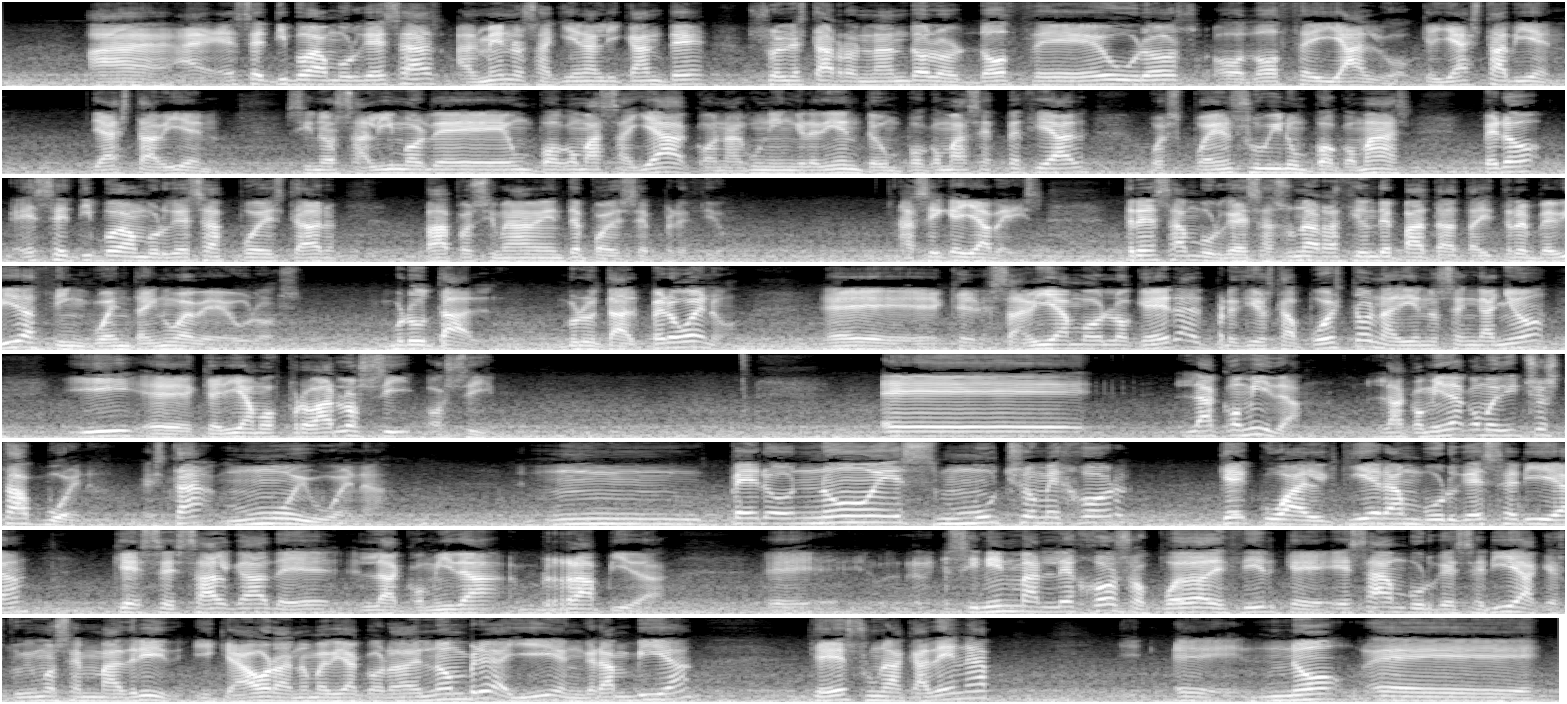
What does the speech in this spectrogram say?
Ese tipo de hamburguesas, al menos aquí en Alicante, suele estar rondando los 12 euros o 12 y algo, que ya está bien, ya está bien. Si nos salimos de un poco más allá con algún ingrediente un poco más especial, pues pueden subir un poco más. Pero ese tipo de hamburguesas puede estar aproximadamente por ese precio. Así que ya veis, tres hamburguesas, una ración de patata y tres bebidas, 59 euros. Brutal, brutal. Pero bueno, eh, que sabíamos lo que era, el precio está puesto, nadie nos engañó y eh, queríamos probarlo sí o sí. Eh, la comida. La comida, como he dicho, está buena. Está muy buena. Mm, pero no es mucho mejor que cualquier hamburguesería que se salga de la comida rápida. Eh, sin ir más lejos, os puedo decir que esa hamburguesería que estuvimos en Madrid y que ahora no me voy a acordar el nombre, allí en Gran Vía, que es una cadena, eh, no, eh,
